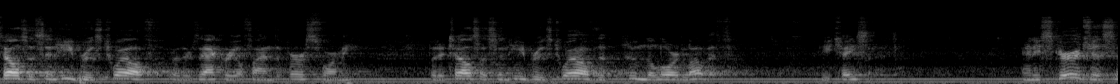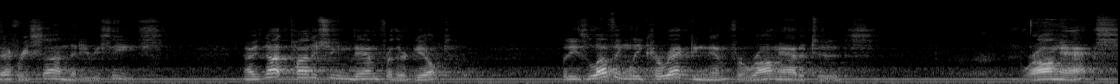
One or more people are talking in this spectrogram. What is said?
tells us in Hebrews 12, Brother Zachary will find the verse for me, but it tells us in Hebrews 12 that whom the Lord loveth, he chasteneth. And he scourges every son that he receives. Now he's not punishing them for their guilt, but he's lovingly correcting them for wrong attitudes, wrong acts.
